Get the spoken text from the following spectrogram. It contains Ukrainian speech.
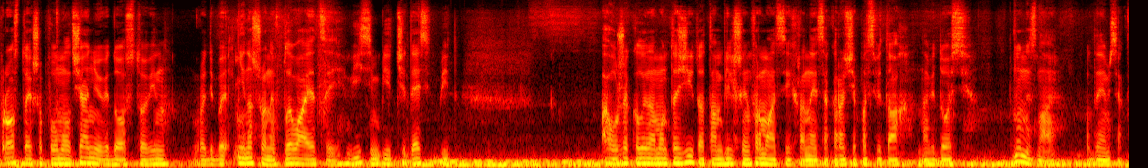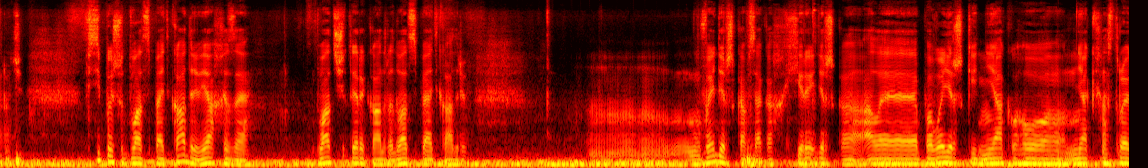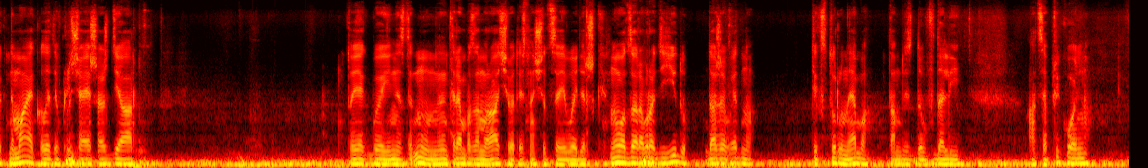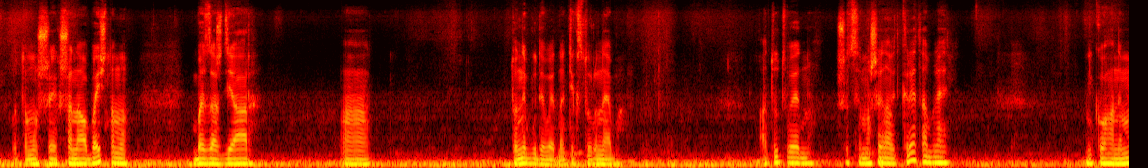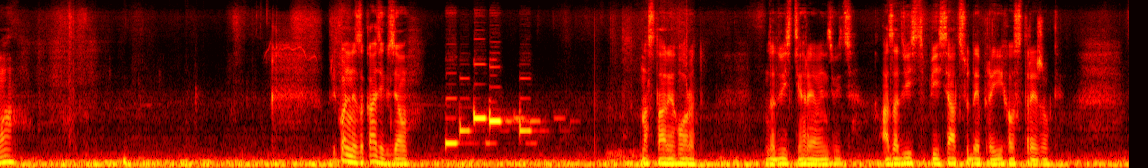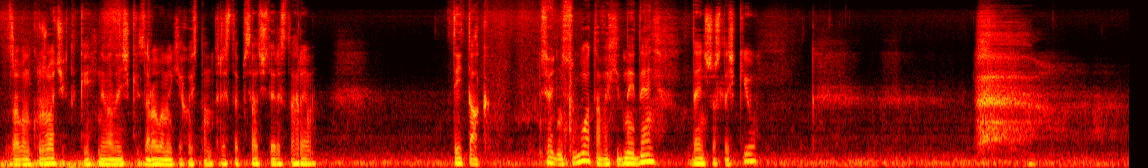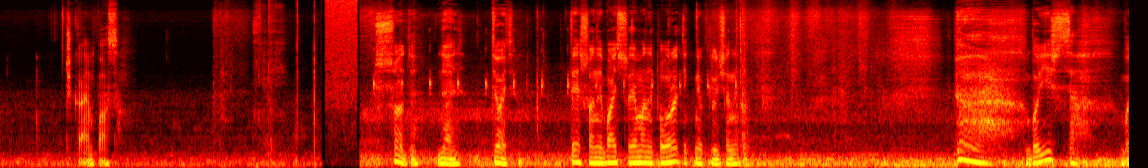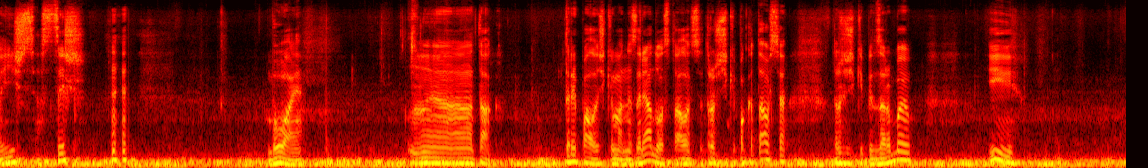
просто, якщо по умолчанню відос, то він вроді би ні на що не впливає цей 8 біт чи 10 біт. А вже коли на монтажі, то там більше інформації храниться, коротше, по цвітах на відосі. Ну, не знаю. Подивимося, коротше. Всі пишуть 25 кадрів, я хз. 24 кадри, 25 кадрів. Видержка, всяка хіридержка, але по видержці ніякого, ніяких настроїк немає, коли ти включаєш HDR. То якби і не, ну, не треба заморачуватись насчет цієї видержки. Ну от зараз вроді їду, навіть видно текстуру неба, там десь вдалі. А це прикольно. Тому що якщо на обичному без HDR, то не буде видно текстуру неба. А тут видно, що це машина відкрита, блядь. Нікого нема. Прикольний заказик взяв. На старий город. За 200 гривень звідси. А за 250 сюди приїхав з. Зробимо кружочок такий невеличкий, заробимо якихось там 350-400 гривень. Та й так. Сьогодні субота, вихідний день, день шашличків. Паса. Що ти, дядь? Тьоть, ти що не бачиш, що я в мене поворотник не включений? Боїшся? Боїшся? Сциш? Буває. Е, так. Три палички в мене заряду осталося. Трошечки покатався, трошечки підзаробив. І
